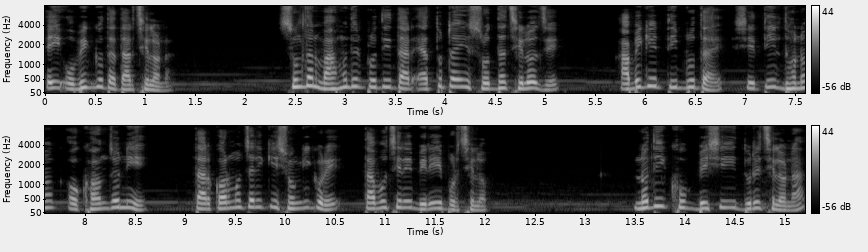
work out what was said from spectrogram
এই অভিজ্ঞতা তার ছিল না। সুলতান মাহমুদের প্রতি তার এতটাই শ্রদ্ধা ছিল যে, আবেগের তীব্রতায় সে তীর ধনক ও খঞ্জ নিয়ে তার কর্মচারীকে সঙ্গী করে তাঁবু ছেড়ে বেরিয়ে পড়ছিল। নদী খুব বেশি দূরে ছিল না।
